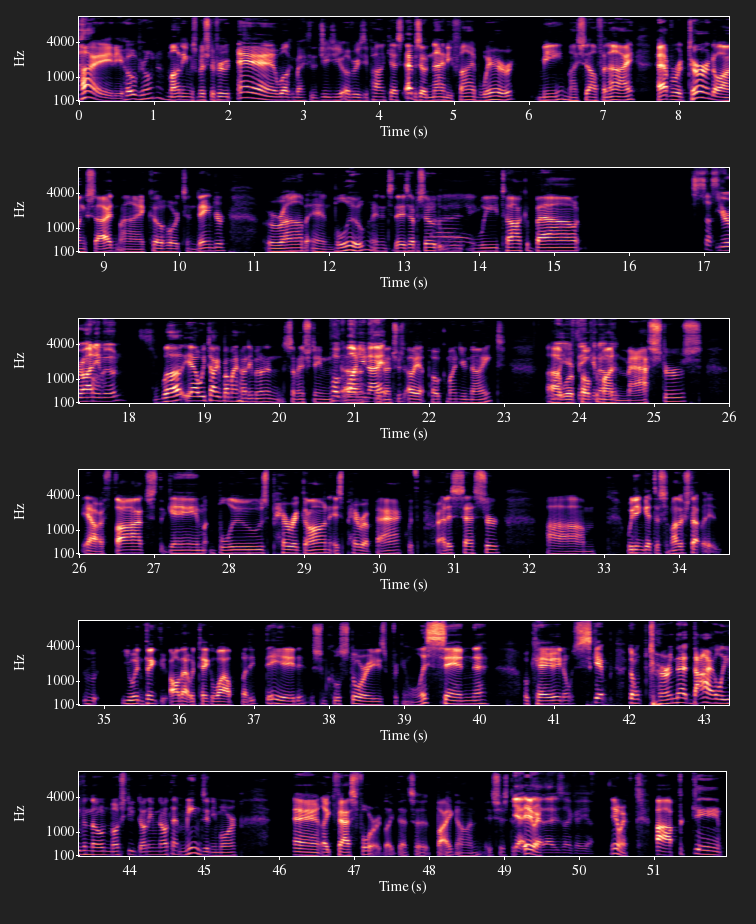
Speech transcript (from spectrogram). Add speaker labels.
Speaker 1: Hi, ho everyone. My name is Mr. Fruit, and welcome back to the GG Over Easy podcast, episode 95, where me, myself, and I have returned alongside my cohorts in danger, Rob and Blue. And in today's episode,
Speaker 2: Hi.
Speaker 1: we talk about,
Speaker 2: Sussy
Speaker 3: Your honeymoon.
Speaker 1: well, yeah, we talk about my honeymoon and some interesting
Speaker 3: Pokemon
Speaker 1: uh,
Speaker 3: Unite?
Speaker 1: adventures. Oh, yeah, Pokemon Unite. Uh, we're
Speaker 3: thinking of
Speaker 1: Pokemon
Speaker 3: it.
Speaker 1: Masters. Yeah, our thoughts, the game, Blues, Paragon is para back with predecessor. Um, we didn't get to some other stuff. It- you wouldn't think all that would take a while, but it did. There's some cool stories. Freaking listen. Okay, don't skip. Don't turn that dial, even though most of you don't even know what that means anymore. And like fast forward, like that's a bygone. It's just a,
Speaker 3: Yeah,
Speaker 1: anyway
Speaker 3: yeah, that is like a yeah.
Speaker 1: anyway, uh, freaking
